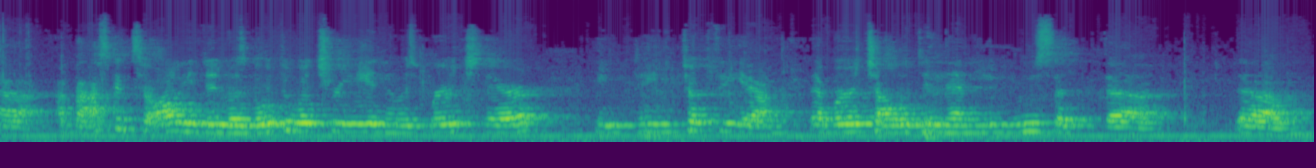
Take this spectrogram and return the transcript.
uh, a basket. So all he did was go to a tree and there was birch there. He, he took the, uh, the birch out and then he used the, the, the,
